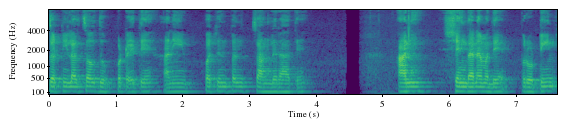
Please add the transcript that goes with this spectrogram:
चटणीला चव दुप्पट येते आणि पचन पण चांगले राहते. आणि शेंगदाण्यामध्ये प्रोटीन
